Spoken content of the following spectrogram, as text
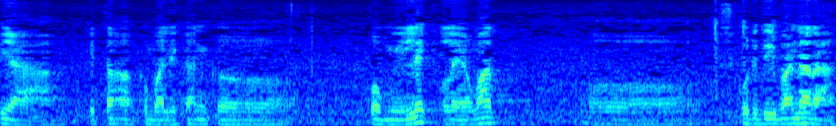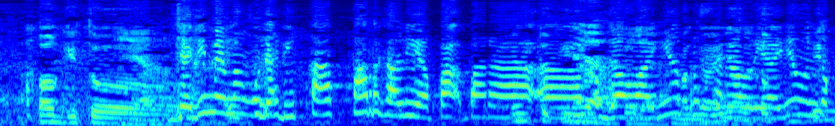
ya kita kembalikan ke pemilik lewat eh, security bandara. Oh gitu. Iya. Jadi memang udah ditatar kali ya Pak para Untuk eh, iya, pegawainya, betul. personalianya Untuk untuk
